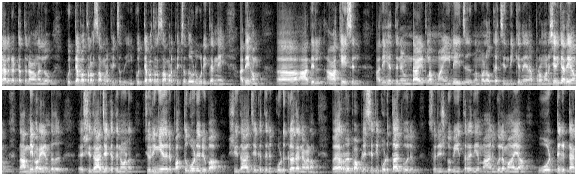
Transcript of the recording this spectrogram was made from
കാലഘട്ടത്തിലാണല്ലോ കുറ്റപത്രം സമർപ്പിച്ചത്. ഈ കുറ്റപത്രം സമർപ്പിച്ചതോടുകൂടി തന്നെ അദ്ദേഹം അതിൽ ആ കേസിൽ അദ്ദേഹത്തിന് ഉണ്ടായിട്ടുള്ള മൈലേജ് നമ്മളൊക്കെ ചിന്തിക്കുന്നതിനപ്പുറമാണ്. ശരിക്കും അദ്ദേഹം നന്ദി പറയേണ്ടത് ഷിതാ ജഗത്തിനോട് ചുരുങ്ങിയതൊരു പത്ത് കോടി രൂപ ഷിതാ ജഗത്തിന് കൊടുക്കുക തന്നെ വേണം. വേറൊരു പബ്ലിസിറ്റി കൊടുത്താൽ പോലും സുരേഷ് ഗോപി ഇത്രയധികം ആനുകൂലമായ വോട്ട് കിട്ടാൻ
